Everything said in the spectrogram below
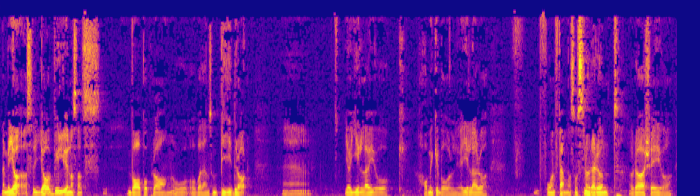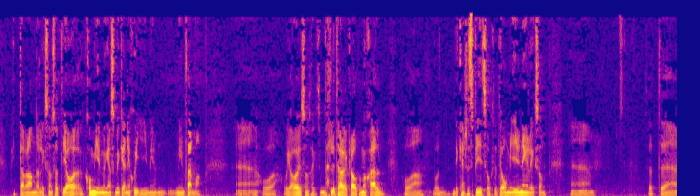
nej men jag, alltså jag vill ju någonstans vara på plan och, och vara den som bidrar. Eh, jag gillar ju att ha mycket boll. Jag gillar att få en femma som snurrar runt och rör sig och hitta varandra liksom. Så att jag kommer ju med ganska mycket energi i min, min femma. Eh, och, och jag har ju som sagt väldigt höga krav på mig själv. Och, och det kanske sprids också till omgivningen liksom. Eh, så att, eh,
